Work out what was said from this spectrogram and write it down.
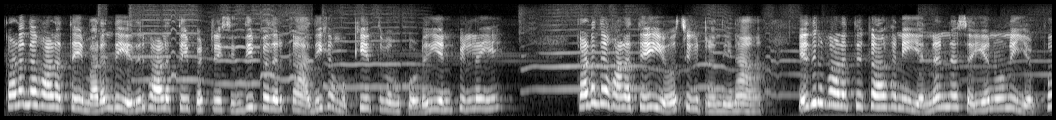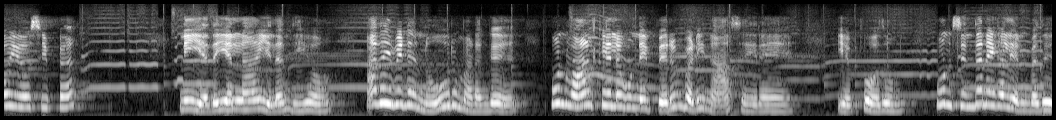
கடந்த காலத்தை மறந்து எதிர்காலத்தை பற்றி சிந்திப்பதற்கு அதிக முக்கியத்துவம் கொடு என் பிள்ளையே. கடந்த காலத்தை யோசிச்சுக்கிட்டு இருந்தீனா எதிர்காலத்துக்காக நீ என்னென்ன செய்யணும்னு எப்போ யோசிப்ப? நீ எதையெல்லாம் இழந்தியோ அதை விட நூறு மடங்கு உன் வாழ்க்கையில உன்னை பெரும்படி நான் செய்கிறேன் எப்போதும் உன் சிந்தனைகள் என்பது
